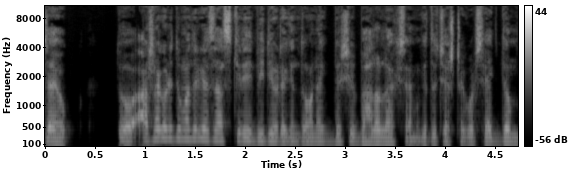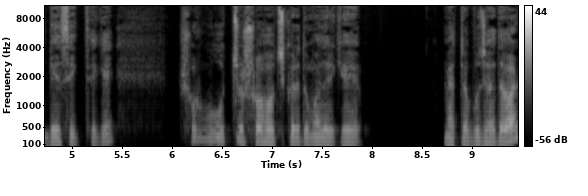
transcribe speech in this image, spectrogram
যাই হোক, তো আশা করি তোমাদের কাছে আজকের এই ভিডিওটা কিন্তু অনেক বেশি ভালো লাগছে। আমি কিন্তু চেষ্টা করছি একদম বেসিক থেকে সর্বোচ্চ সহজ করে তোমাদেরকে ম্যাথটা বুঝাই দেওয়ার।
